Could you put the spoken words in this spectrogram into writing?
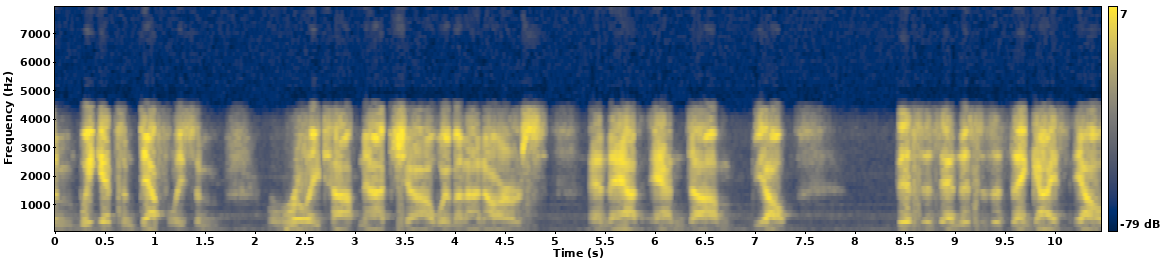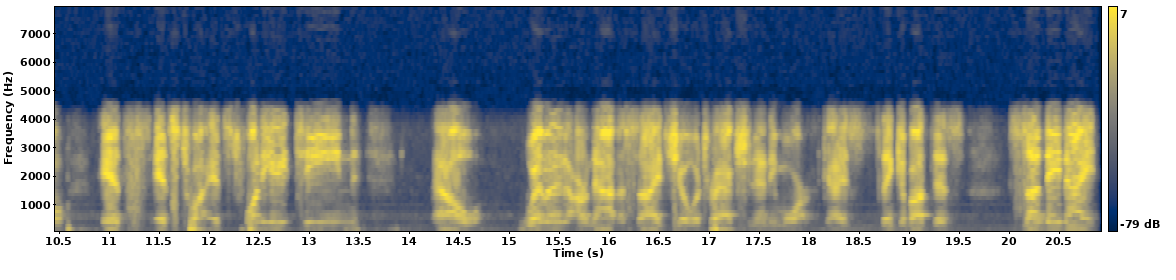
some. We get some definitely some really top-notch uh, women on ours, and that, and um, you know, this is and this is the thing, guys. You know, it's it's tw- it's 2018. Now, women are not a sideshow attraction anymore, guys. Think about this. Sunday night,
